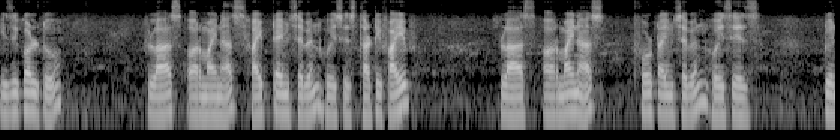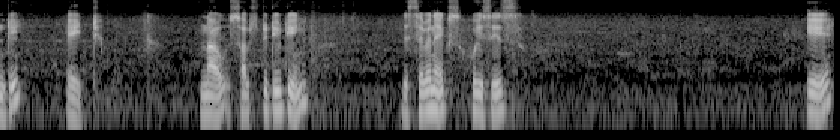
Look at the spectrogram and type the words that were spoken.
is equal to plus or minus 5 times 7 which is 35 plus or minus 4 times 7 which is 28 now substituting the 7x which is a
